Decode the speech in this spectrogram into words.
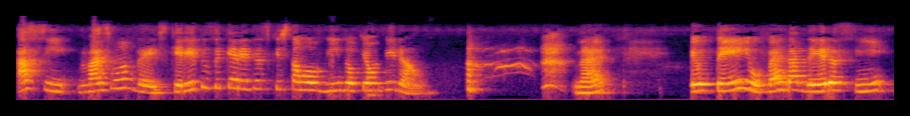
Assim, mais uma vez, queridos e queridas que estão ouvindo ou que ouvirão, né? Eu tenho verdadeira, assim,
